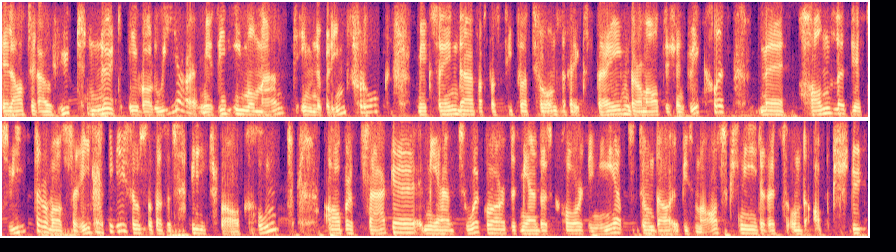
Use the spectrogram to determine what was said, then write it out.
den lässt sich auch heute nicht evaluieren. Wir sind im Moment in einem Blindflug. Wir sehen einfach, dass die Situation sich extrem dramatisch entwickelt. Man handelt jetzt weiter, was richtig ist, außer dass es viel zu kommt. Aber zu sagen, wir haben zugewartet, wir haben das koordiniert, um da etwas maßgeschneidert und abgestützt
